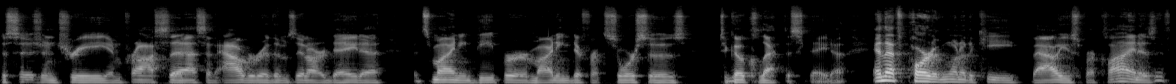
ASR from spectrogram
decision tree and process and algorithms in our data that's mining deeper, mining different sources to go collect this data. And that's part of one of the key values for our client is if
